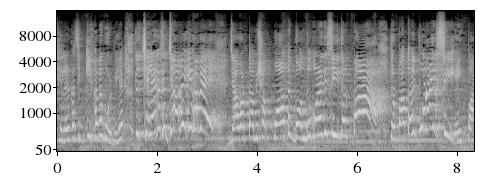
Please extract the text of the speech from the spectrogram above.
ছেলের কাছে কীভাবে বলবি হ্যাঁ? তুই ছেলের কাছে যাবে কীভাবে? যাওয়ার তো আমি সব পথ বন্ধ করে দিছি তোর পা! তোর পা তো আমি পড়াই দিছি। এই পা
